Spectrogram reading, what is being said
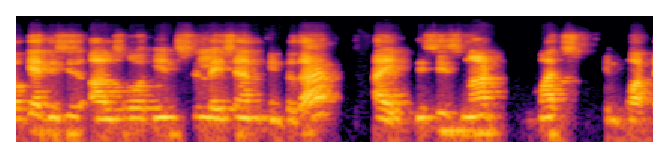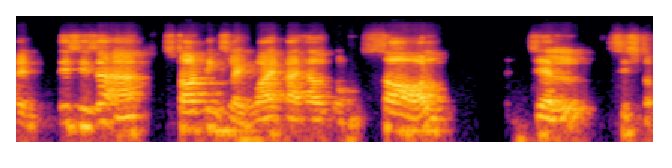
Okay, this is also installation into the eye. This is not much important. This is a starting slide. What I have to sol gel system.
